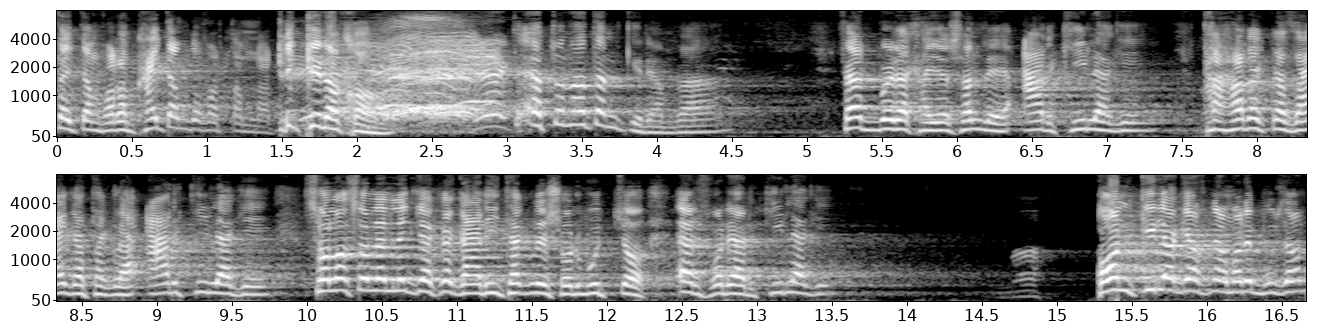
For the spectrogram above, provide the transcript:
চাইতাম পারতাম খাইতাম তো পারতাম না ঠিক কিনা খাও এত না তান কি রে আমরা? ফ্যাট বইরা খাইয়া সারলে আর কি লাগে? তাহার একটা জায়গা থাকলে আর কি লাগে? চলাচলের লেগে একটা গাড়ি থাকলে সর্বোচ্চ, এরপরে আর কি লাগে? কোন কি লাগে আপনি আমারে বুঝান?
